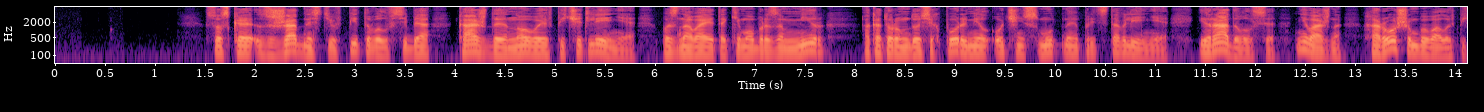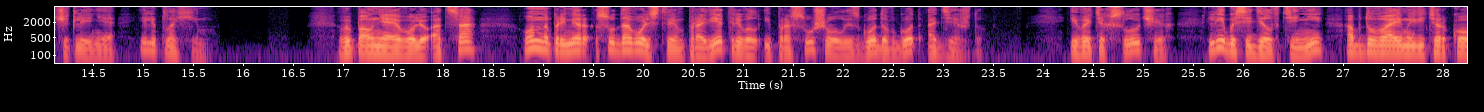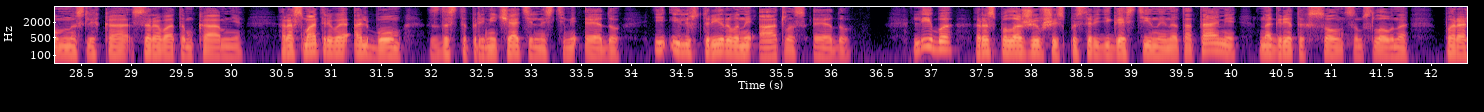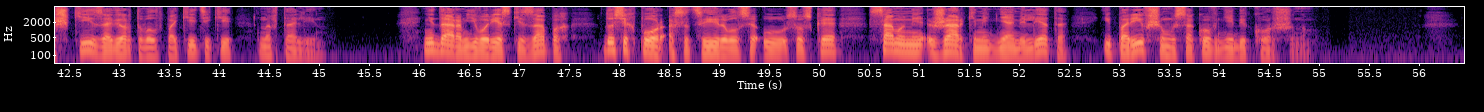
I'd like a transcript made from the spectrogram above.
Соска с жадностью впитывал в себя каждое новое впечатление, познавая таким образом мир, о котором до сих пор имел очень смутное представление, и радовался, неважно, хорошим бывало впечатление или плохим. Выполняя волю отца, Он, например, с удовольствием проветривал и просушивал из года в год одежду. И в этих случаях либо сидел в тени, обдуваемый ветерком на слегка сыроватом камне, рассматривая альбом с достопримечательностями Эдо и иллюстрированный атлас Эдо, либо, расположившись посреди гостиной на татами, нагретых солнцем, словно порошки, завертывал в пакетики нафталин. Недаром его резкий запах до сих пор ассоциировался у Соске с самыми жаркими днями лета и парившим высоко в небе коршуном.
